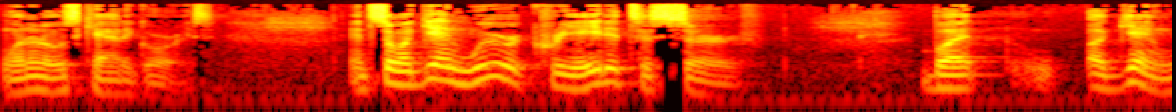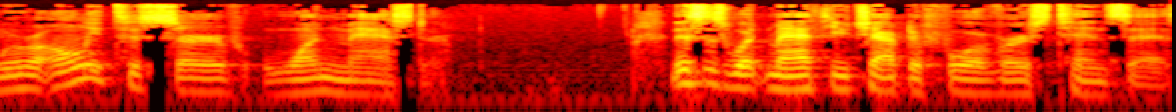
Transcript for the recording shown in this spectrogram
one of those categories. And so, again, we were created to serve. But again, we were only to serve one master. This is what Matthew chapter 4, verse 10 says.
